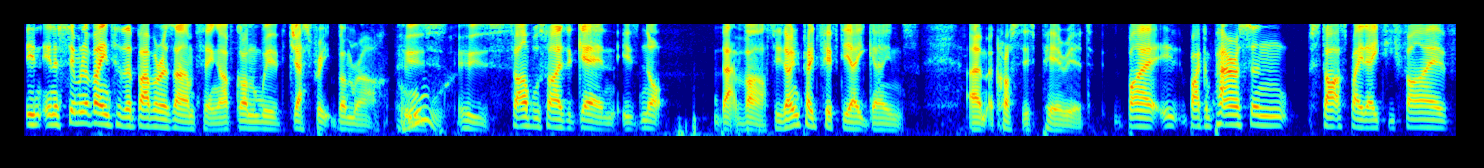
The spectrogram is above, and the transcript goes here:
in in a similar vein to the Babar Azam thing. I've gone with Jasprit Bumrah, whose whose sample size again is not that vast. He's only played 58 games um, across this period. By by comparison, Starc's played 85.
